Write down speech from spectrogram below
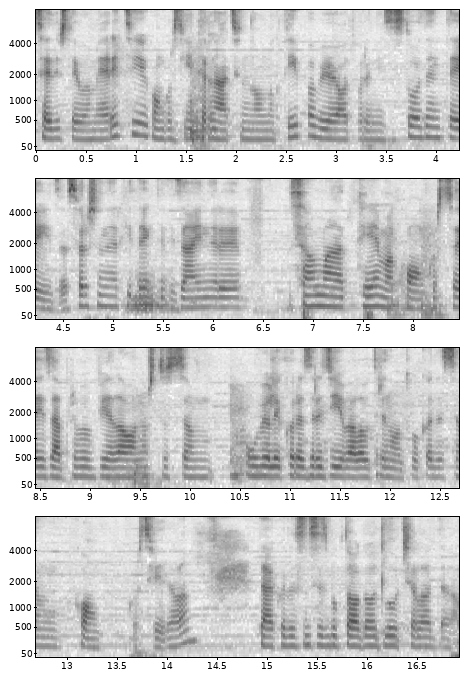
sedište je u Americi, konkurs je internacionalnog tipa, bio je otvoren i za studente i za svršene arhitekte, dizajnere, sama tema konkursa je zapravo bila ono što sam uveliko razrađivala u trenutku kada sam konkurs videla. Tako da sam se zbog toga odlučila da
